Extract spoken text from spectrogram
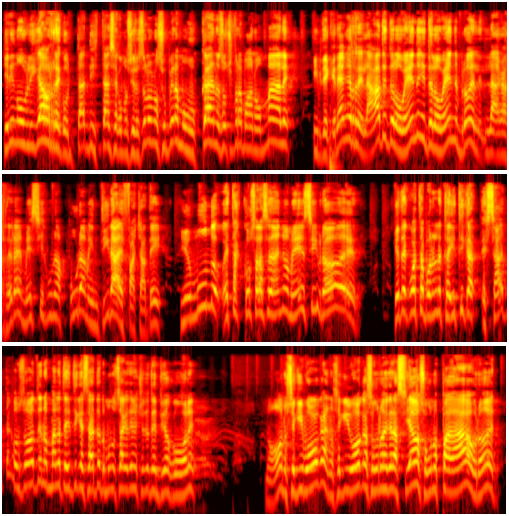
Quieren obligados a recortar distancia, como si nosotros no supiéramos buscar, nosotros fuéramos anormales, y te crean el relato y te lo venden y te lo venden, bro. La carrera de Messi es una pura mentira de fachate. Y el mundo, estas cosas le hacen daño a Messi, brother. ¿Qué te cuesta poner la estadística exacta? Con solo tener la estadística exacta, todo el mundo sabe que tiene 832 goles. No, no se equivoca, no se equivoca, son unos desgraciados, son unos pagados, brother.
